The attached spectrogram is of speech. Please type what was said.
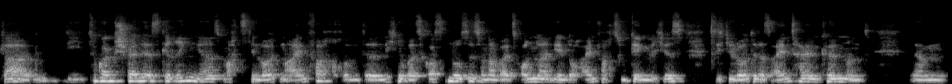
klar, die Zugangsschwelle ist gering, ja, es macht es den Leuten einfach und äh, nicht nur, weil es kostenlos ist, sondern weil es online eben doch einfach zugänglich ist, sich die Leute das einteilen können und ähm,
